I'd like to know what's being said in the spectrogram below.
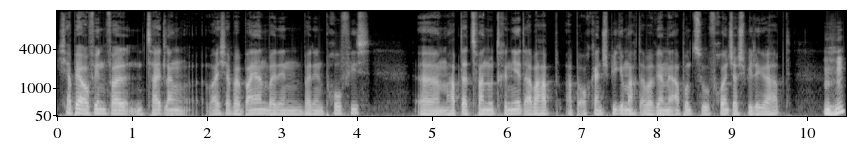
ich habe ja auf jeden Fall eine Zeit lang war ich ja bei Bayern bei den bei den Profis, ähm, habe da zwar nur trainiert, aber habe hab auch kein Spiel gemacht, aber wir haben ja ab und zu Freundschaftsspiele gehabt. Mhm.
